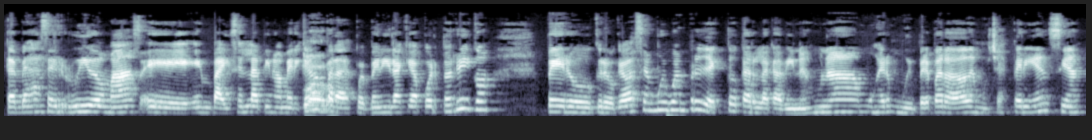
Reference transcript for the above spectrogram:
tal vez hacer ruido más eh, en países latinoamericanos Claro. para después venir aquí a Puerto Rico, pero creo que va a ser muy buen proyecto. Carla Cabina es una mujer muy preparada, de mucha experiencia.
